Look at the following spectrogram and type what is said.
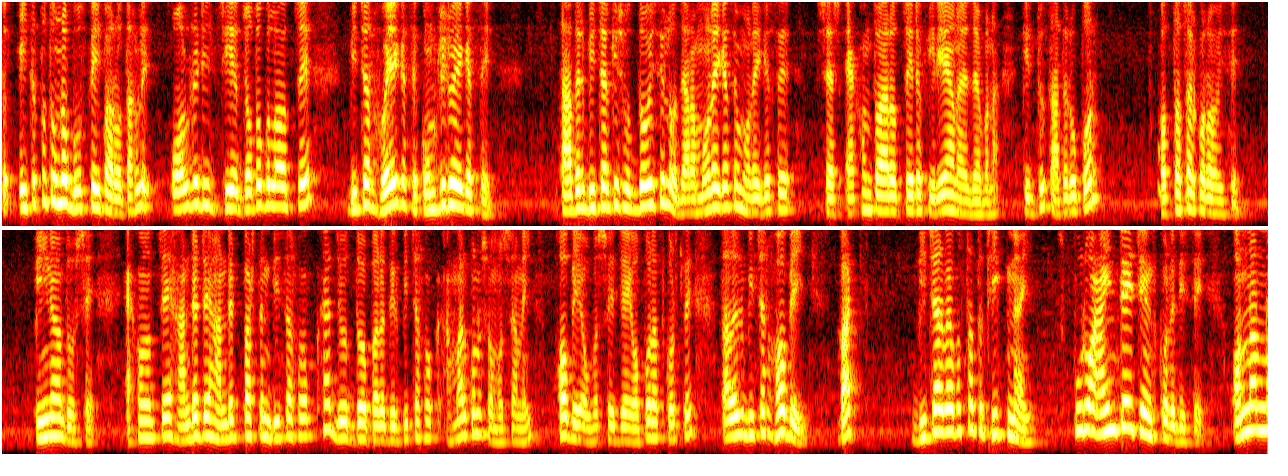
তো এইটা তো তোমরা বুঝতেই পারো। তাহলে অলরেডি যে যতগুলো হচ্ছে বিচার হয়ে গেছে কমপ্লিট হয়ে গেছে, তাদের বিচার কি শুদ্ধ হয়েছিল? যারা মরে গেছে মরে গেছে, শেষ। এখন তো আর হচ্ছে এটা ফিরিয়ে আনা যাবে না। কিন্তু তাদের উপর অত্যাচার করা হয়েছে, বিনা দোষে। এখন হচ্ছে হান্ড্রেডে হান্ড্রেড পার্সেন্ট বিচার হোক হ্যাঁ যুদ্ধ অপরাধীর বিচার হোক, আমার কোনো সমস্যা নেই। হবে, অবশ্যই যে অপরাধ করছে, তাদের বিচার হবেই। বাট বিচার ব্যবস্থা তো ঠিক নাই। পুরো আইনটাই চেঞ্জ করে দিছে। অন্যান্য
